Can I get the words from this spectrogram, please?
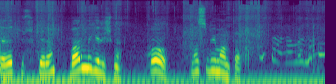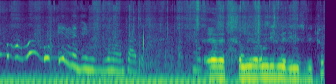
Evet Yusuf Kerem. Var mı gelişme? O nasıl bir mantar? Bir tane böyle buldum ama bu bilmediğimiz bir mantardır. Evet sanıyorum bilmediğimiz bir tür.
